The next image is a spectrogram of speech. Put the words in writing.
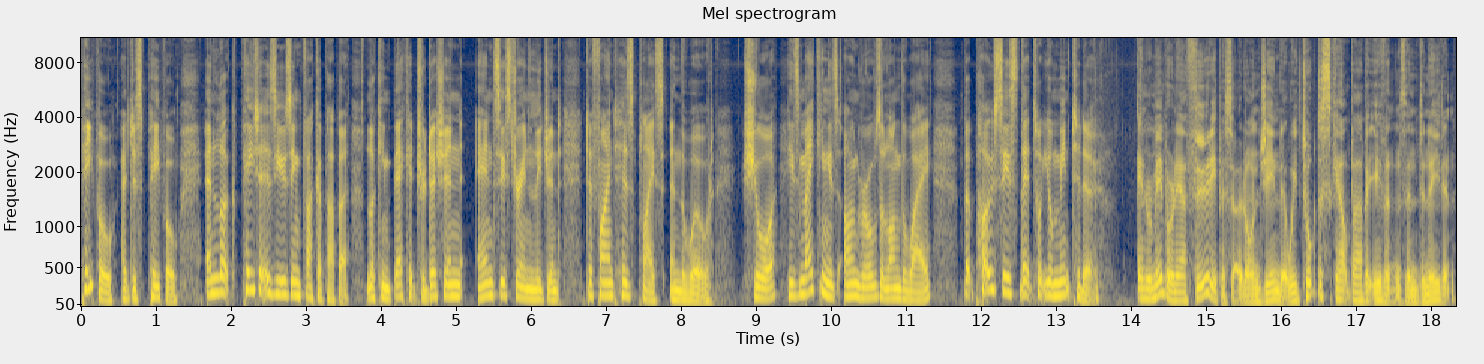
people are just people. And look, Peter is using whakapapa, looking back at tradition, ancestry, and legend to find his place in the world. Sure, he's making his own rules along the way, but Pou says that's what you're meant to do. And remember, in our third episode on gender, we talked to Scout Barbara Evans in Dunedin.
